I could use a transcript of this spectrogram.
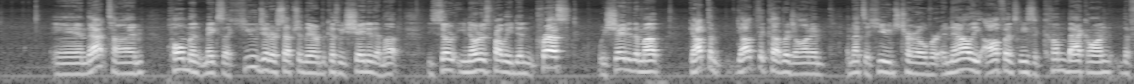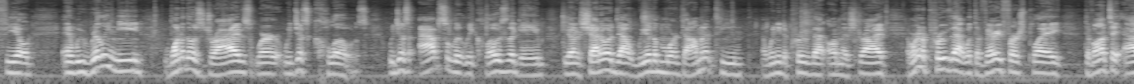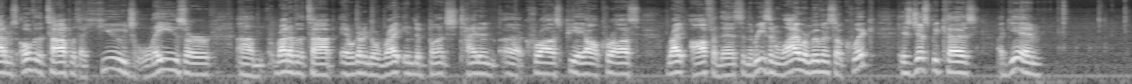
And that time, Hollman makes a huge interception there because we shaded him up. You so you notice probably didn't press. We shaded him up, got the got the coverage on him, and that's a huge turnover. And now the offense needs to come back on the field And we really need one of those drives where we just close. We just absolutely close the game. We a shadow of doubt, we are the more dominant team, and we need to prove that on this drive. And we're going to prove that with the very first play. Davante Adams over the top with a huge laser um, right over the top, and we're going to go right into bunch tight end uh, cross, PAL cross, right off of this. And the reason why we're moving so quick is just because, again,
